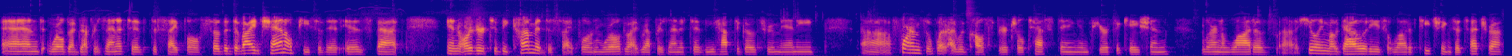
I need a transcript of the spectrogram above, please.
and Worldwide Representative Disciple. So the Divine Channel piece of it is that in order to become a disciple and worldwide representative, you have to go through many uh, forms of what I would call spiritual testing and purification. Learn a lot of uh, healing modalities, a lot of teachings, etc.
